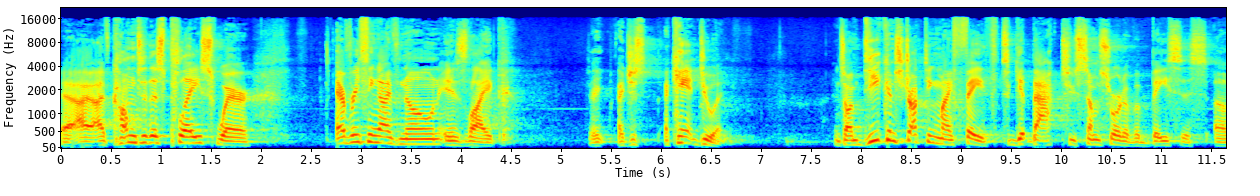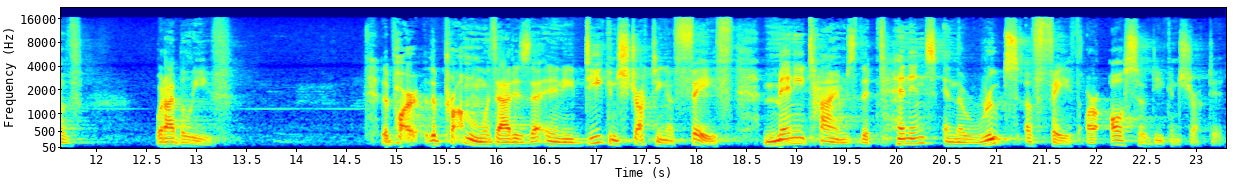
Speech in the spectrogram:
Uh, I've come to this place where everything I've known is like, I just, I can't do it. And so I'm deconstructing my faith to get back to some sort of a basis of what I believe. The, part, the problem with that is that in a deconstructing of faith, many times the tenets and the roots of faith are also deconstructed.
